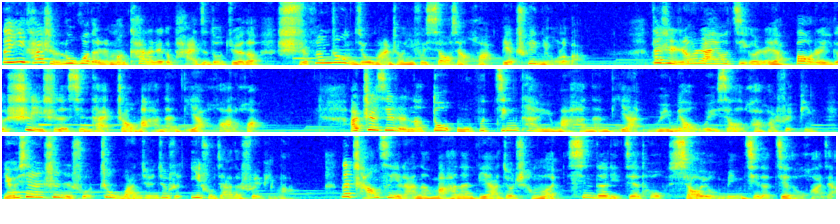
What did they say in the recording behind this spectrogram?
那一开始路过的人们看了这个牌子，都觉得十分钟你就完成一幅肖像画，别吹牛了吧。但是仍然有几个人呀，抱着一个试一试的心态找马哈南迪亚画了画。而这些人呢，都无不惊叹于马哈南迪亚惟妙惟肖的画画水平。有一些人甚至说，这完全就是艺术家的水平了。那长此以来呢，马哈南迪亚就成了新德里街头小有名气的街头画家。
